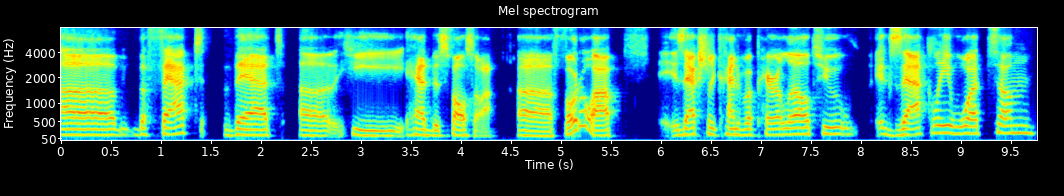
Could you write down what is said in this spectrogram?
um, the fact that uh, he had this false uh, photo op is actually kind of a parallel to exactly what um,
